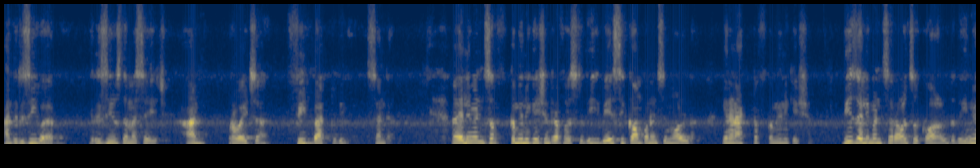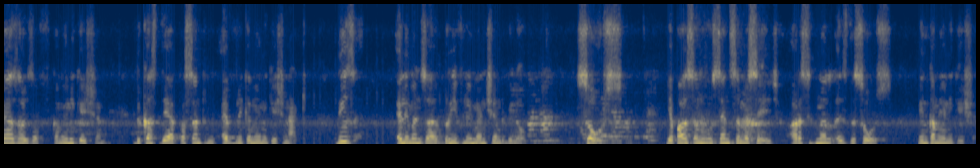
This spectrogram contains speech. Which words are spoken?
and the receiver receives the message and provides a feedback to the sender. Uh, elements of communication refers to the basic components involved in an act of communication. These elements are also called the universals of communication because they are present in every communication act. These elements are briefly mentioned below. Source. A person who sends a message or a signal is the source in communication.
